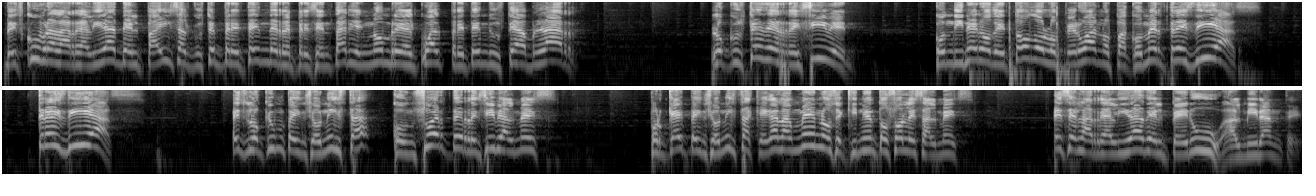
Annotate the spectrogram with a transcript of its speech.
Descubra la realidad del país al que usted pretende representar y en nombre del cual pretende usted hablar. Lo que ustedes reciben con dinero de todos los peruanos para comer tres días. Tres días. Es lo que un pensionista con suerte recibe al mes. Porque hay pensionistas que ganan menos de 500 soles al mes. Esa es la realidad del Perú, almirante.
